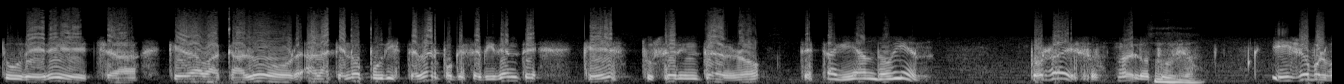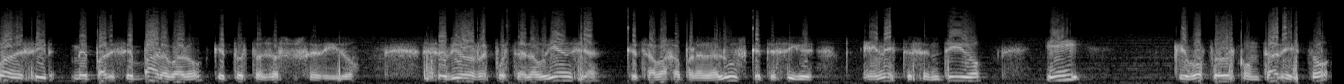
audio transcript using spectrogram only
tu derecha, que daba calor, a la que no pudiste ver porque es evidente que es tu ser interno, te está guiando bien. Por eso, no es lo tuyo. Y yo vuelvo a decir, me parece bárbaro que todo esto haya sucedido. Se vio la respuesta de la audiencia, que trabaja para la luz, que te sigue en este sentido, y que vos podés contar esto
